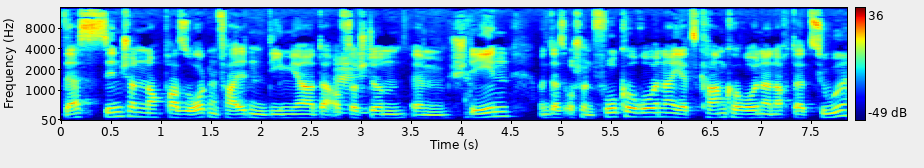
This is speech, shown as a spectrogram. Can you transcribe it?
Das sind schon noch paar Sorgenfalten, die mir da auf der Stirn ähm, stehen und das auch schon vor Corona. Jetzt kam Corona noch dazu.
